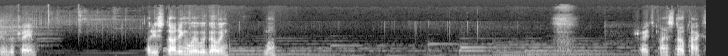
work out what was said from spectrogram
in the trail. Are you starting where we're going? Mom? Try to find snowpacks.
